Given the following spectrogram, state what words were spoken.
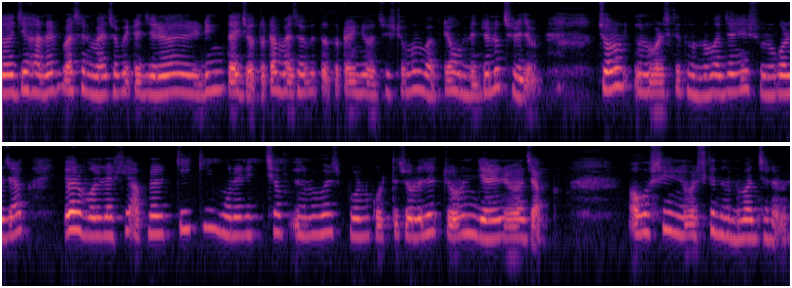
নয় যে হান্ড্রেড পার্সেন্ট ম্যাচ হবে, এটা জেনারেল রিডিং তাই যতটা ম্যাচ হবে ততটাই নেওয়ার চেষ্টা করুন, বাকিটা অন্যের জন্য ছেড়ে যাবে চলুন ইউনিভার্সকে ধন্যবাদ জানিয়ে শুরু করা যাক। এবার বলে রাখি আপনার কি কি মনের ইচ্ছা ইউনিভার্স পূরণ করতে চলেছে, চলুন জেনে নেওয়া যাক। অবশ্যই ইউনিভার্সকে ধন্যবাদ জানাবে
